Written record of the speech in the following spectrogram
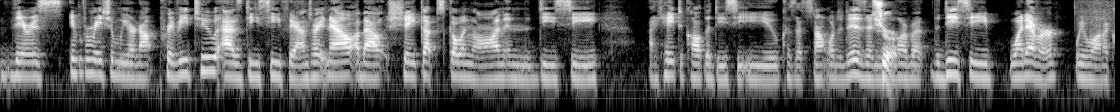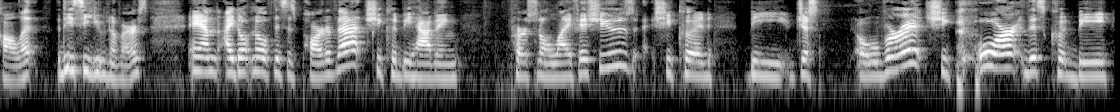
there is information we are not privy to as DC fans right now about shakeups going on in the DC. I hate to call it the DCEU because that's not what it is anymore, Sure. but the DC, whatever we want to call it, the DC universe. And I don't know if this is part of that. She could be having personal life issues. She could be just over it. She or this could be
